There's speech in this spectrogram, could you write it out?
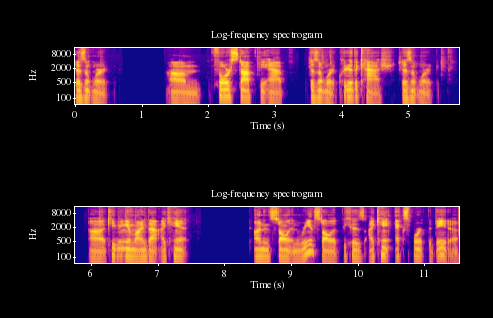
doesn't work. Um force stop the app doesn't work. Clear the cache doesn't work. Uh keeping in mind that i can't uninstall it and reinstall it because i can't export the data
